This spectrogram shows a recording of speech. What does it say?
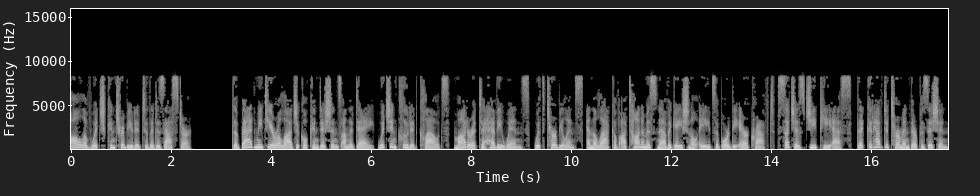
all of which contributed to the disaster. The bad meteorological conditions on the day which included clouds, moderate to heavy winds, with turbulence and the lack of autonomous navigational aids aboard the aircraft such as GPS, that could have determined their position,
